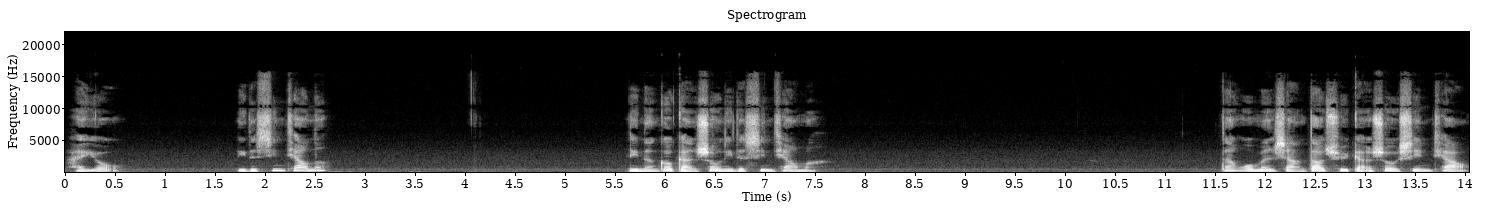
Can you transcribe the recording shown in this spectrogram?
还有。你的心跳呢？你能够感受你的心跳吗？当我们想到去感受心跳，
